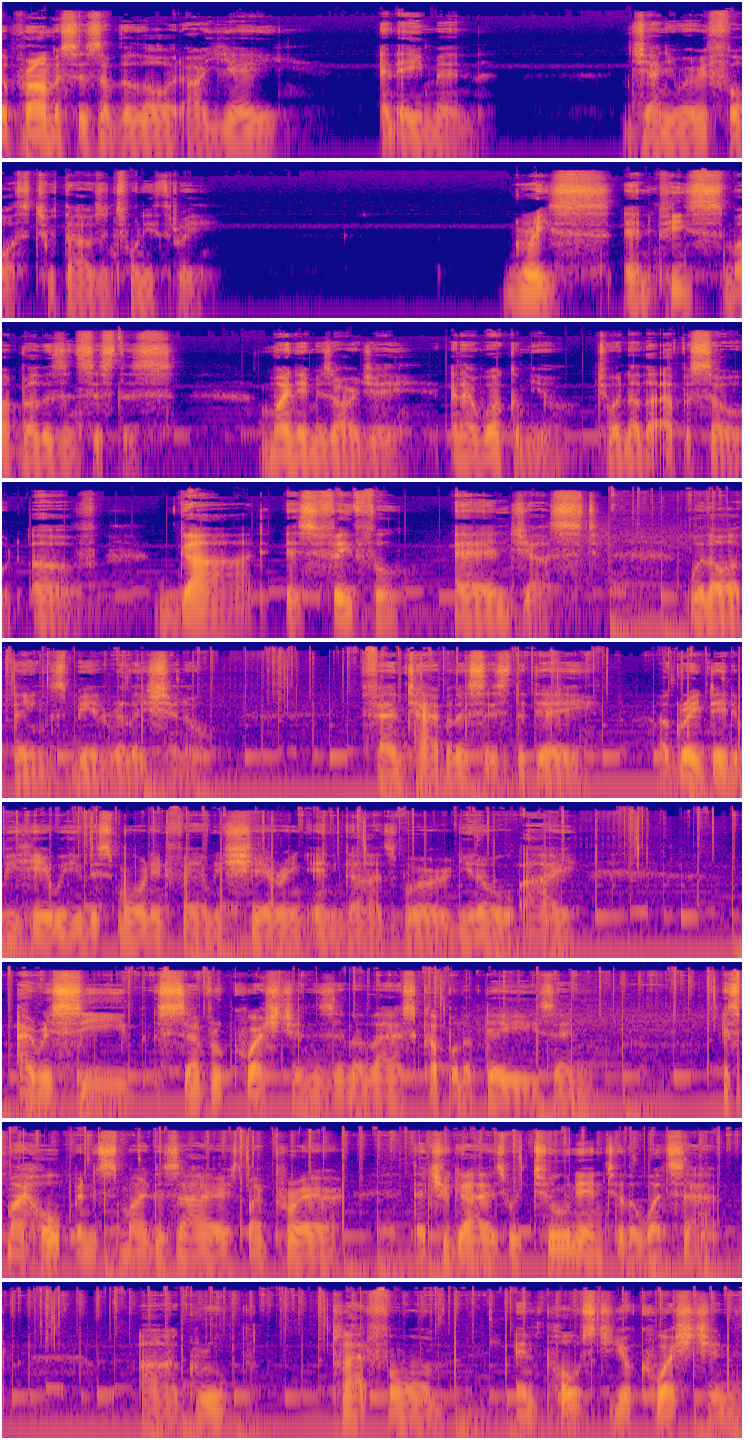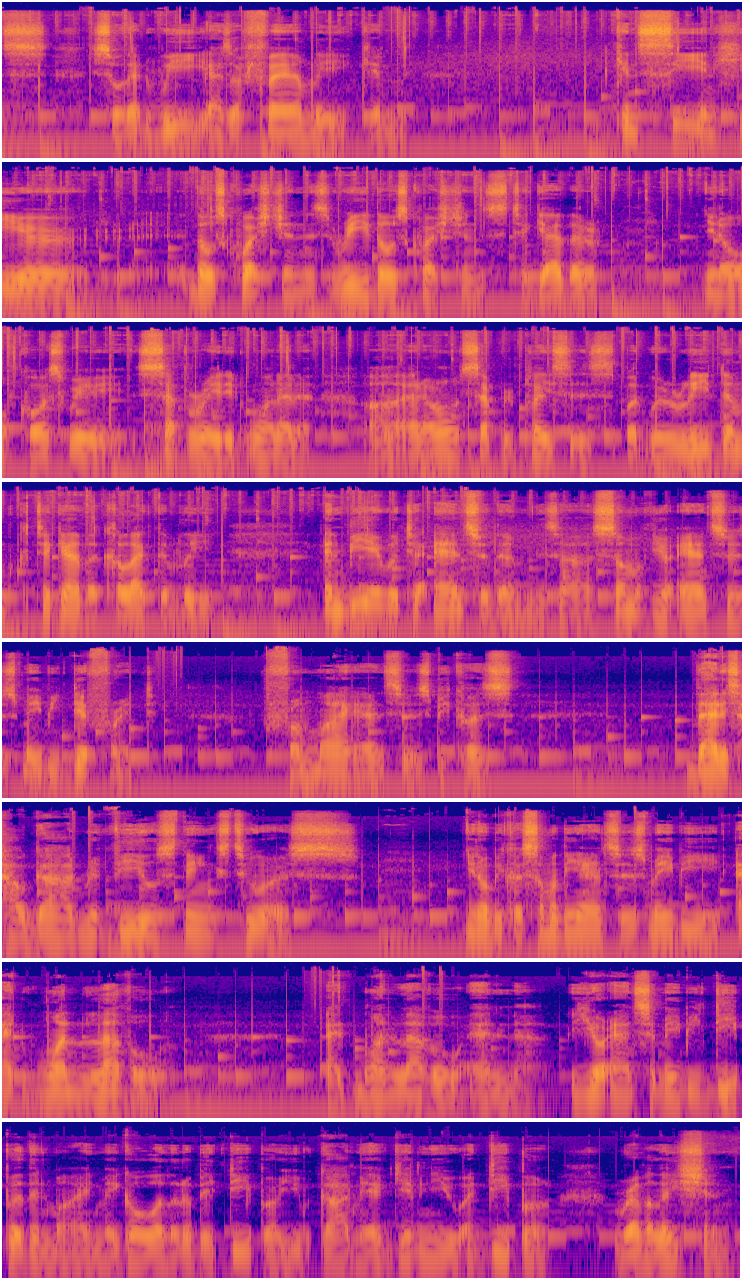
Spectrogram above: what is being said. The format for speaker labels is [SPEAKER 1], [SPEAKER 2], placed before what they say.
[SPEAKER 1] The promises of the Lord are yea and amen. January 4th, 2023. Grace and peace, my brothers and sisters. My name is RJ, and I welcome you to another episode of God is Faithful and Just, with all things being relational. Fantabulous is the day. A great day to be here with you this morning, family, sharing in God's Word. You know, I I received several questions in the last couple of days, and it's my hope and it's my desire, it's my prayer that you guys would tune in to the WhatsApp uh, group platform and post your questions so that we as a family can can see and hear those questions, read those questions together. You know, of course, we're separated one at a uh, at our own separate places, but we read them together collectively and be able to answer them. Uh, some of your answers may be different from my answers because that is how God reveals things to us. You know, because some of the answers may be at one level, at one level, and your answer may be deeper than mine, may go a little bit deeper. You, God may have given you a deeper revelation.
